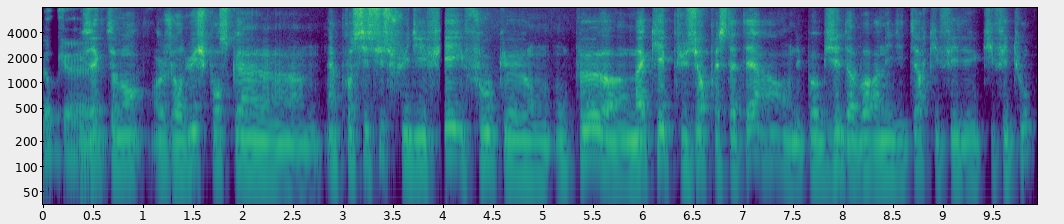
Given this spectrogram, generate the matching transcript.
Euh, Exactement. Aujourd'hui, je pense qu'un processus fluidifié, il faut qu'on on peut euh, maquer plusieurs prestataires. Hein. On n'est pas obligé d'avoir un éditeur qui fait, qui fait tout.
